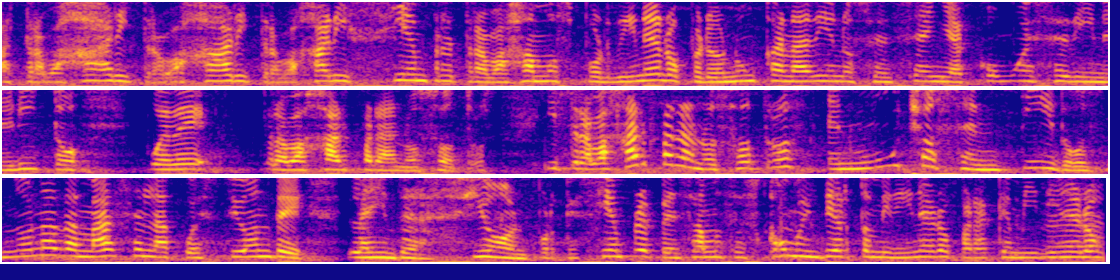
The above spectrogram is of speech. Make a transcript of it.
a trabajar y trabajar y trabajar y siempre trabajamos por dinero, pero nunca nadie nos enseña cómo ese dinerito puede trabajar para nosotros. Y trabajar para nosotros en muchos sentidos, no nada más en la cuestión de la inversión, porque siempre pensamos es cómo invierto mi dinero para que mi dinero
